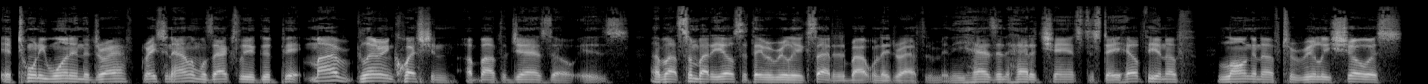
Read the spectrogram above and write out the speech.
at 21 in the draft, Grayson Allen was actually a good pick. My glaring question about the Jazz, though, is about somebody else that they were really excited about when they drafted him. And he hasn't had a chance to stay healthy enough, long enough to really show us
